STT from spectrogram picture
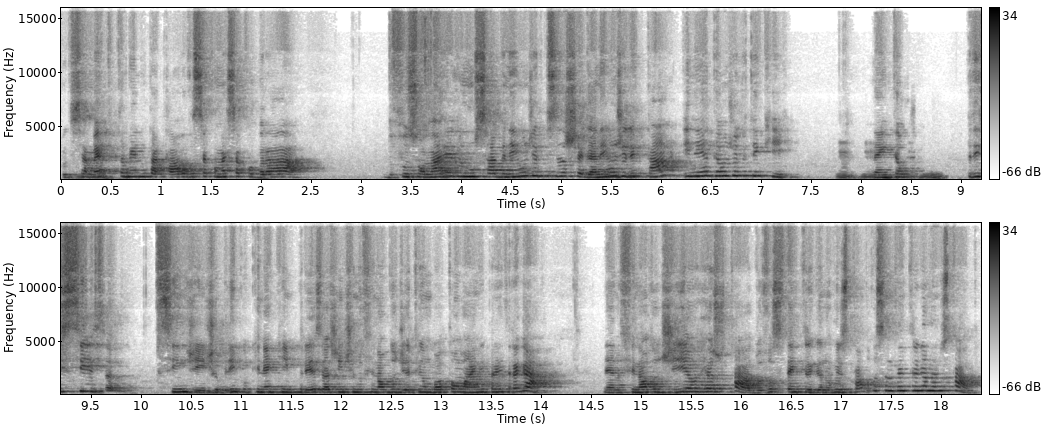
Porque se a meta também não está clara, você começa a cobrar do funcionário, ele não sabe nem onde ele precisa chegar, nem onde ele está e nem até onde ele tem que ir. Uhum, né? Então, uhum. precisa. Sim, gente, eu brinco que nem que empresa, a gente no final do dia tem um bottom line para entregar. Né? No final do dia, o resultado. Você está entregando o resultado, você não está entregando o resultado.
